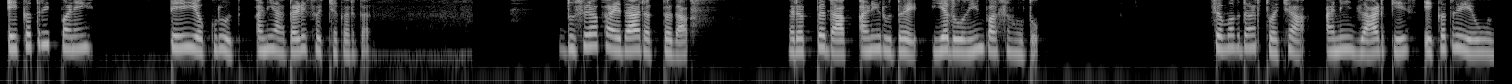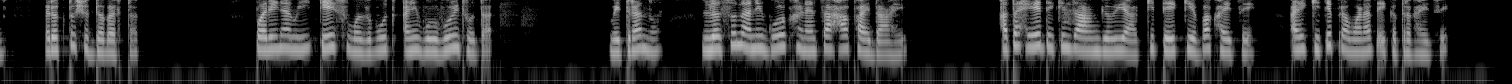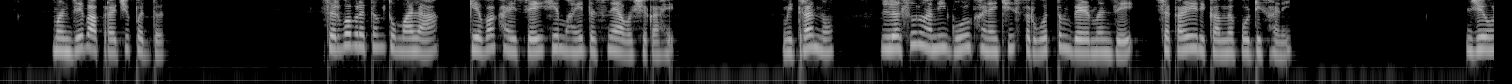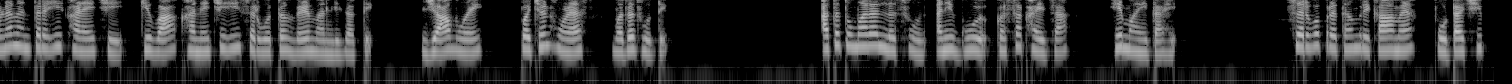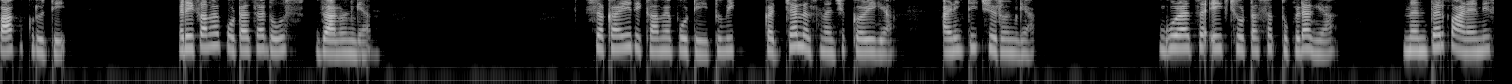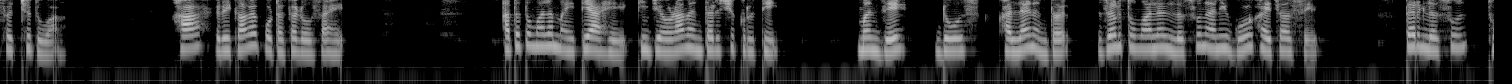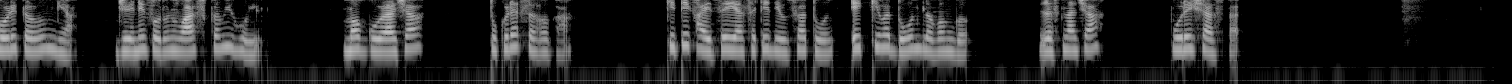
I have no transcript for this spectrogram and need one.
एकत्रितपणे ते यकृत आणि आतडे स्वच्छ करतात. दुसरा फायदा रक्तदाब. रक्तदाब आणि हृदय या दोन्हींपासून होतो. चमकदार त्वचा आणि जाड केस एकत्र येऊन रक्त शुद्ध करतात. परिणामी केस मजबूत आणि गुळगुळीत होतात. मित्रांनो लसूण आणि गूळ खाण्याचा हा फायदा आहे. आता हे देखील जाणून घेऊया की ते केव्हा खायचे आणि किती प्रमाणात एकत्र खायचे. म्हणजे वापराची पद्धत. सर्वप्रथम तुम्हाला केव्हा खायचे हे माहीत असणे आवश्यक आहे. मित्रांनो लसूण आणि गूळ खाण्याची सर्वोत्तम वेळ म्हणजे सकाळी रिकाम्या पोटी खाणे. जेवणानंतरही खाण्याची किंवा खाण्याची ही सर्वोत्तम वेळ मानली जाते ज्यामुळे पचन होण्यास मदत होते. आता तुम्हाला लसूण आणि गूळ कसा खायचा हे माहीत आहे. सर्वप्रथम रिकाम्या पोटाची पाककृती रिकाम्या पोटाचा डोस जाणून घ्या. सकाळी रिकाम्या पोटी तुम्ही कच्च्या लसणाची कळी घ्या आणि ती चिरून घ्या. गुळाचा एक छोटासा तुकडा घ्या. नंतर पाण्याने स्वच्छ धुवा. हा रिकाव्या पोटाचा डोस आहे. आता तुम्हाला माहिती आहे की जेवणानंतरची कृती म्हणजे डोस खाल्ल्यानंतर जर तुम्हाला लसूण आणि गूळ खायचा असेल तर लसूण थोडी तळून घ्या जेणेकरून वास कमी होईल. मग गुळाच्या तुकड्यासह खा. किती खायचे यासाठी दिवसातून एक किंवा दोन लवंग लसणाच्या पुरेशा असतात.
